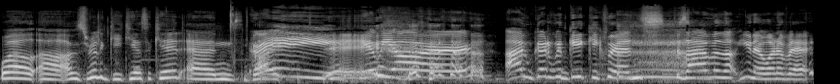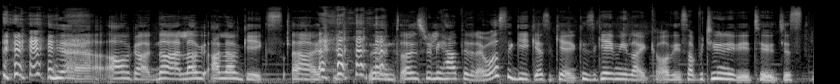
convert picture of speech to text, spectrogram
Well, uh, I was really geeky as a kid, and Great! I, Here we are. I'm good with geeky friends because I have a, you know, one of it. yeah. Oh God, no, I love I love geeks, uh, and I was really happy that I was a geek as a kid because it gave me like all this opportunity to just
